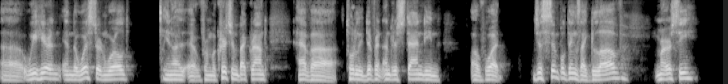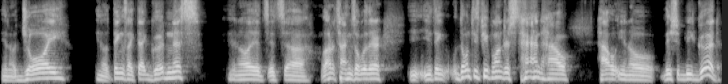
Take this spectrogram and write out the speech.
Uh, we here in, in, the Western world, you know, uh, from a Christian background, have a totally different understanding of what just simple things like love, mercy, you know, joy, you know, things like that, goodness. You know, it's it's uh, a lot of times over there you, you think don't these people understand how how you know they should be good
